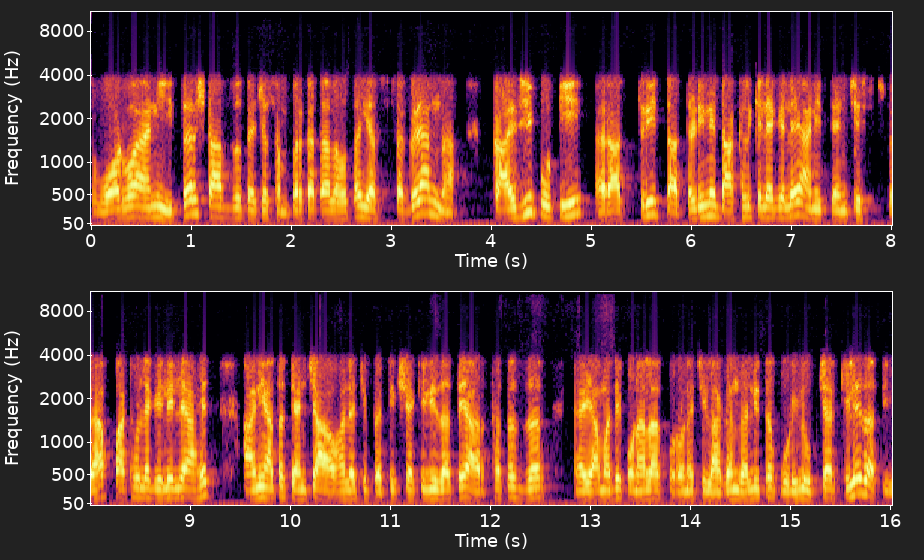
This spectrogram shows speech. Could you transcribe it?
वॉर्डवा आणि इतर स्टाफ जो त्याच्या संपर्कात आला होता या सगळ्यांना काळजीपोटी रात्री तातडीने दाखल केल्या गेले आणि त्यांचे स्वॅब पाठवले गेलेले आहेत आणि आता त्यांच्या अहवालाची प्रतीक्षा केली जाते. अर्थातच जर यामध्ये कोणाला कोरोनाची लागण झाली तर पुढील उपचार केले जातील.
